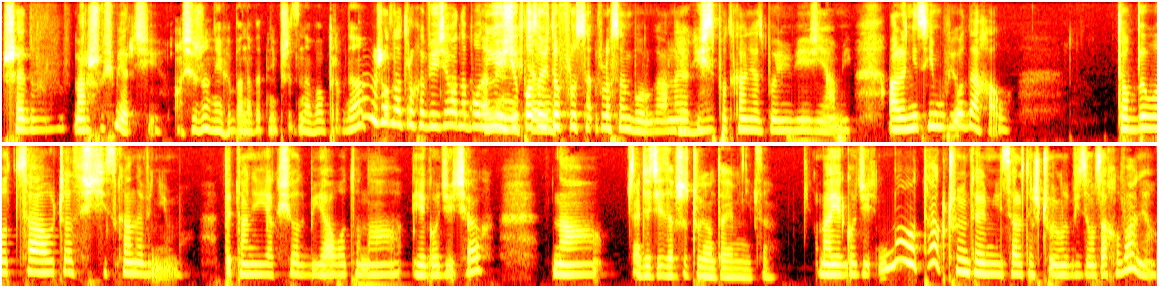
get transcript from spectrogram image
szedł w Marszu Śmierci. O się żonie chyba nawet nie przyznawał, prawda? No, żona trochę wiedziała, no bo on ale jeździł po coś do Flossenburga, na mhm. jakieś spotkania z byłymi więźniami, ale nic nie mówił o Dachau. To było cały czas ściskane w nim. Pytanie, jak się odbijało to na jego dzieciach, na... A dzieci zawsze czują tajemnicę. Na jego dzieci. No tak, czują tajemnicę, ale też czują, widzą zachowania.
